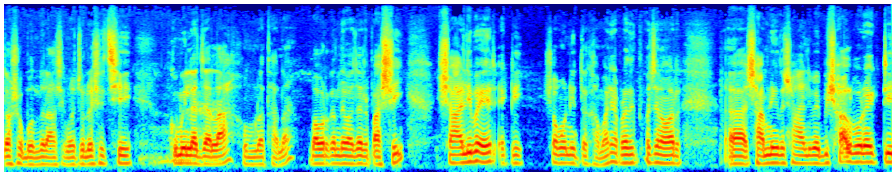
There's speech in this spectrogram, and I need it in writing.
দর্শক বন্ধুরা আজকে আমরা চলে এসেছি কুমিল্লা জেলা হুমনা থানা বাবরকান্দি বাজারের পাশেই শাহ আলী ভাইয়ের একটি সমন্বিত খামারে। আপনারা দেখতে পাচ্ছেন আমার সামনে কিন্তু শাহ আলী ভাই বিশাল বড় একটি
